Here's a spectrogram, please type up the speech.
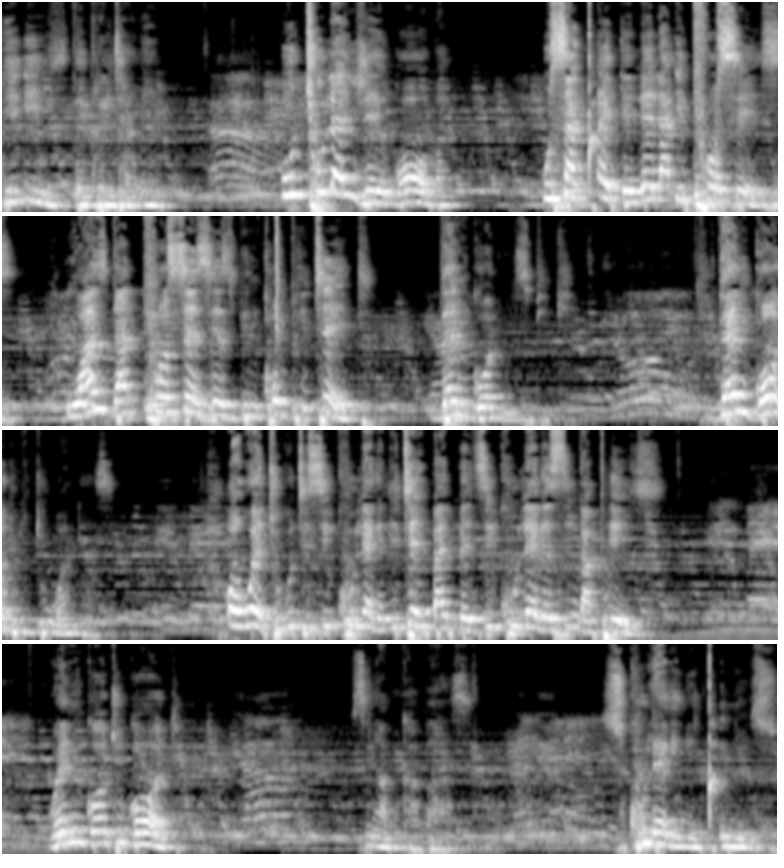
He is the greater Ah. uthule nje ngoba usaqedelela iprocess. Once that process has been completed then god will speak. Then god will do wonders. Okwethu ukuthi sikhuleke lithe iBhayibheli sikhuleke singaphezi when we go to god singamgabazi sikhuleke ngeqiniso.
